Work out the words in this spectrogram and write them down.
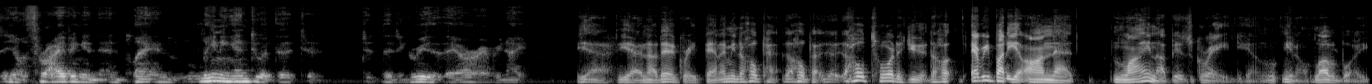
you know, thriving and, and playing and leaning into it the, to, to the degree that they are every night. Yeah, yeah, no, they're a great band. I mean, the whole the whole the whole tour that you the whole, everybody on that lineup is great. You know, you know, Loverboy,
